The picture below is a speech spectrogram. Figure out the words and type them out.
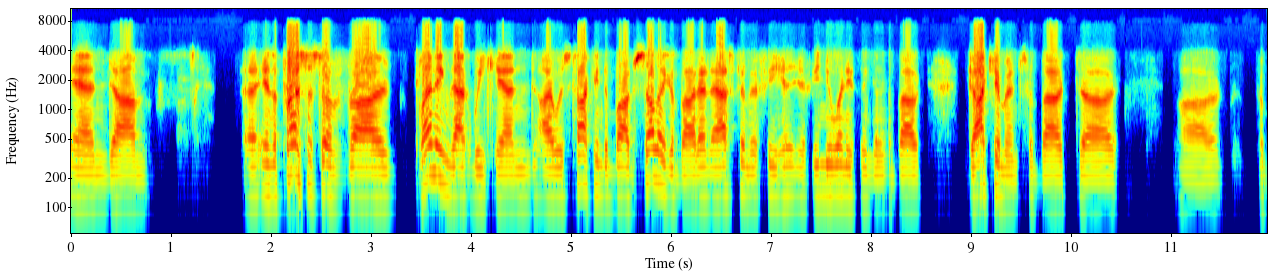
And um, uh, in the process of uh, planning that weekend, I was talking to Bob Selig about it. Asked him if he if he knew anything about documents about uh, uh, the,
